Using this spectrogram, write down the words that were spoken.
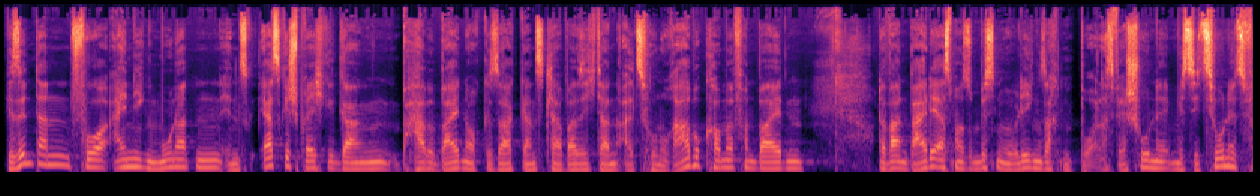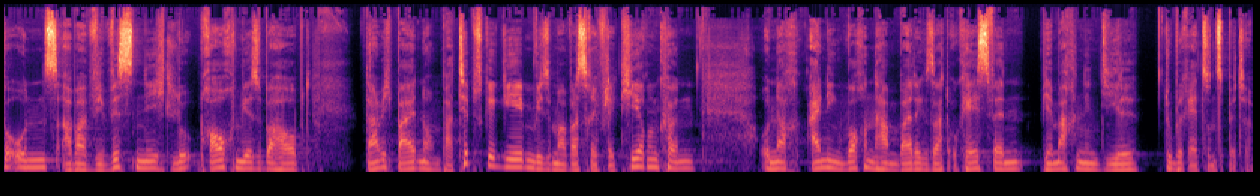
Wir sind dann vor einigen Monaten ins Erstgespräch gegangen, habe beiden auch gesagt, ganz klar, was ich dann als Honorar bekomme von beiden. Da waren beide erstmal so ein bisschen überlegen, sagten, boah, das wäre schon eine Investition jetzt für uns, aber wir wissen nicht, brauchen wir es überhaupt? Da habe ich beiden noch ein paar Tipps gegeben, wie sie mal was reflektieren können. Und nach einigen Wochen haben beide gesagt, okay, Sven, wir machen den Deal, du berätst uns bitte.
